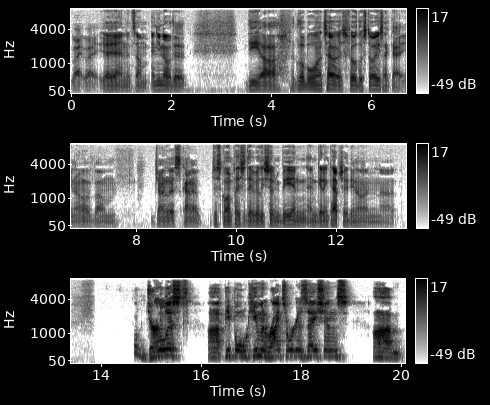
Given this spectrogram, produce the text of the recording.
Right, right. Yeah, yeah, and it's um and you know the the uh the global war on terror is filled with stories like that, you know, of um journalists kind of just going places they really shouldn't be and and getting captured, you know, and uh well, journalists, uh people, human rights organizations, um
